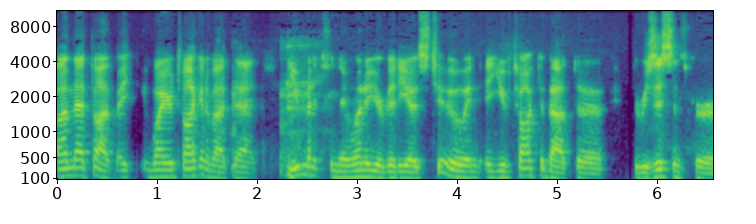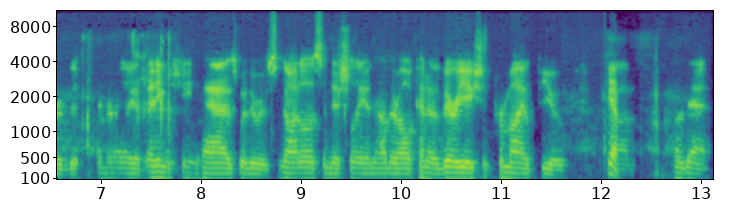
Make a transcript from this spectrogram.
on that thought, while you're talking about that, you mentioned in one of your videos too, and you've talked about the, the resistance curve that primarily any machine has, whether it was Nautilus initially and now they're all kind of variation per my view yeah. um, of that.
